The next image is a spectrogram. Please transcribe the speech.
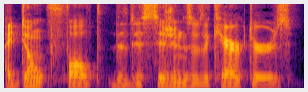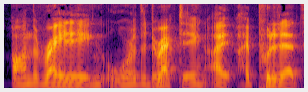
i don't fault the decisions of the characters on the writing or the directing i i put it at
